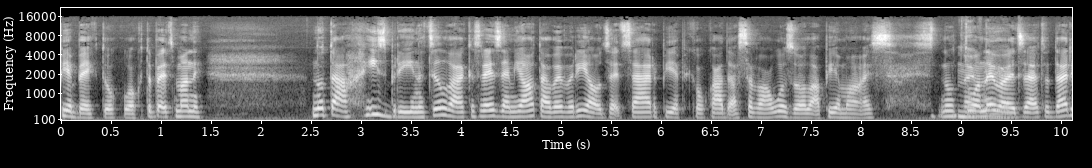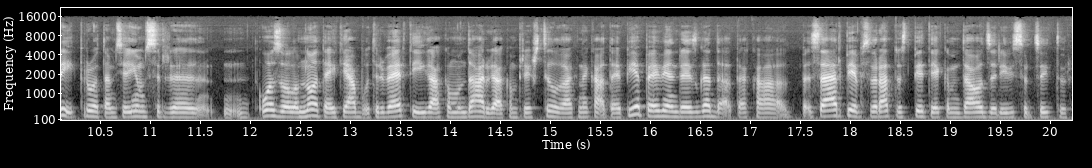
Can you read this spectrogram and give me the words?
piebeigt to koku. Tāpēc mani nu, tā izbrīna cilvēki, kas reizēm jautā, vai var ieaudzēt sēru piepi kaut kādā savā ozolā piemājas nu, to Nevajag. nevajadzētu darīt. Protams, ja jums ir uh, ozolam noteikti jābūt vērtīgākam un dārgākam priekš cilvēku nekā tai piepē vienreiz gadā. Tā kā sērpieps var atrast pietiekami daudz arī visur citur.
